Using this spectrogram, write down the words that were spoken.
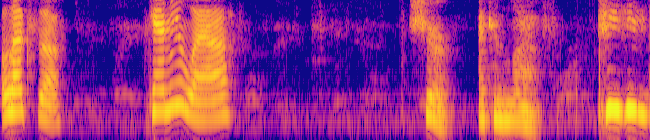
Alexa, can you laugh? Sure, I can laugh. Tee hee.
